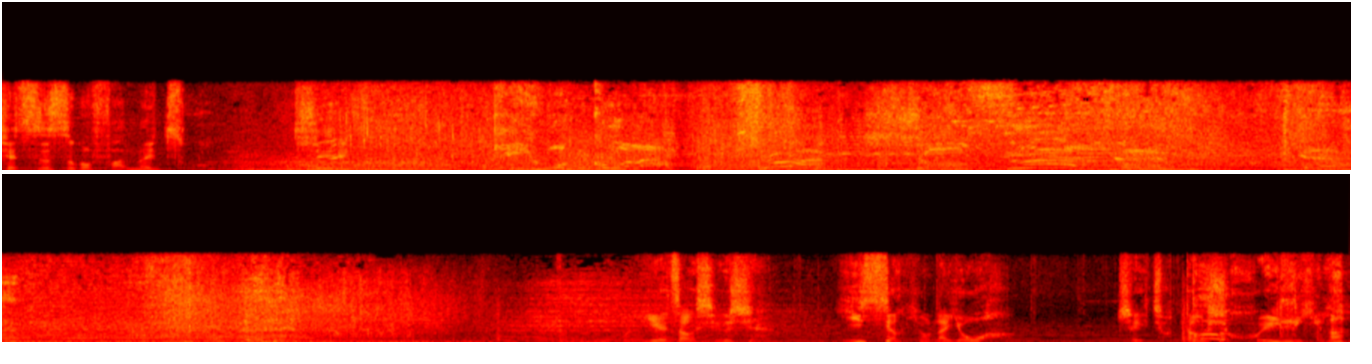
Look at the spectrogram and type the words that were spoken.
也只是个范没做。给我过来！受死！我叶藏行事一向有来有往，这就当是回礼了。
